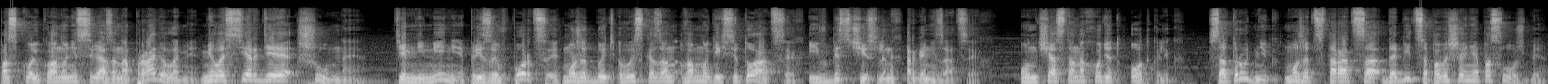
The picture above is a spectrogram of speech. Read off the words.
Поскольку оно не связано правилами, милосердие шумное. Тем не менее, призыв порции может быть высказан во многих ситуациях и в бесчисленных организациях. Он часто находит отклик. Сотрудник может стараться добиться повышения по службе.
